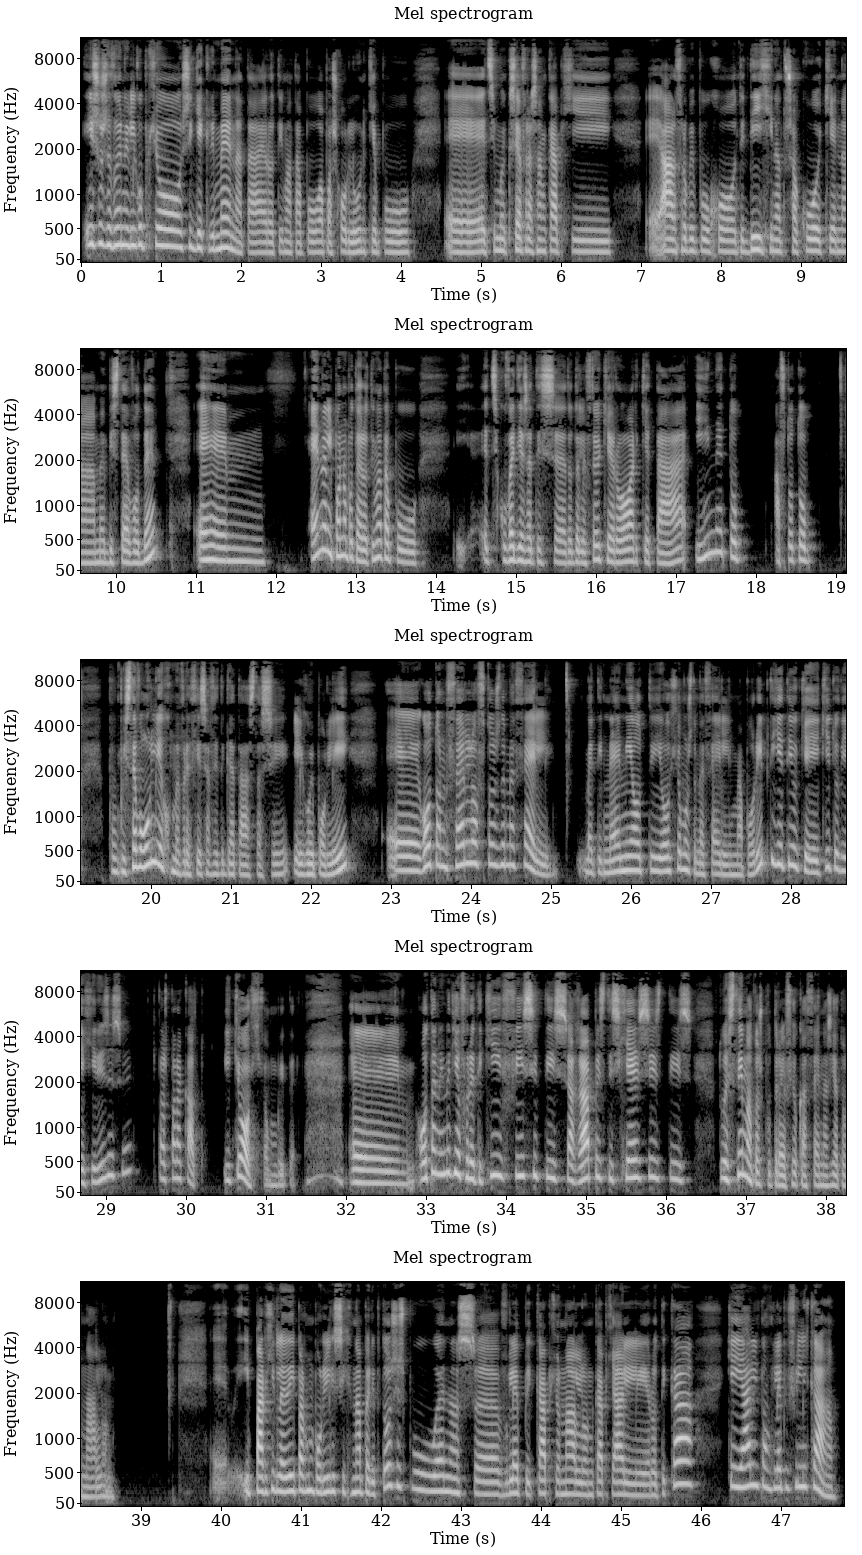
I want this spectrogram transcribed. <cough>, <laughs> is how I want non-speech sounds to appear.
ίσως εδώ είναι λίγο πιο συγκεκριμένα τα ερωτήματα που απασχολούν και που ε, έτσι μου εξέφρασαν κάποιοι ε, άνθρωποι που έχω την τύχη να τους ακούω και να με εμπιστεύονται. ένα λοιπόν από τα ερωτήματα που έτσι κουβέντιαζα τις, ε, τον τελευταίο καιρό αρκετά, είναι το, αυτό το που πιστεύω όλοι έχουμε βρεθεί σε αυτή την κατάσταση, λίγο ή πολύ. Εγώ τον θέλω, αυτός δεν με θέλει. Με την έννοια ότι όχι όμως δεν με θέλει, με απορρίπτει, γιατί okay, εκεί το διαχειρίζεσαι και πας παρακάτω. Ή και όχι θα μου πείτε. Ε, όταν είναι διαφορετική η φύση της αγάπης, της σχέσης, της, του αισθήματος που τρέφει ο καθένας για τον άλλον. Ε, υπάρχει, δηλαδή υπάρχουν πολύ συχνά περιπτώσεις που ένας ε, βλέπει κάποιον άλλον, κάποια άλλη ερωτικά και η άλλη τον βλέπει φιλικά.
